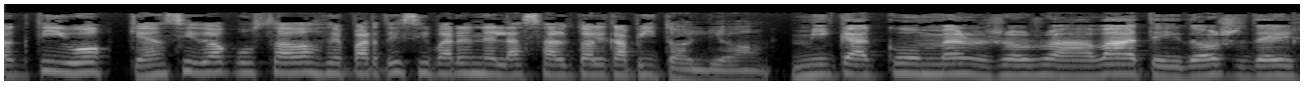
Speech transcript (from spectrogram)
activo que han sido acusados de participar en el asalto al Capitolio. Mika Kummer, Joshua Abate y Dosh Dale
